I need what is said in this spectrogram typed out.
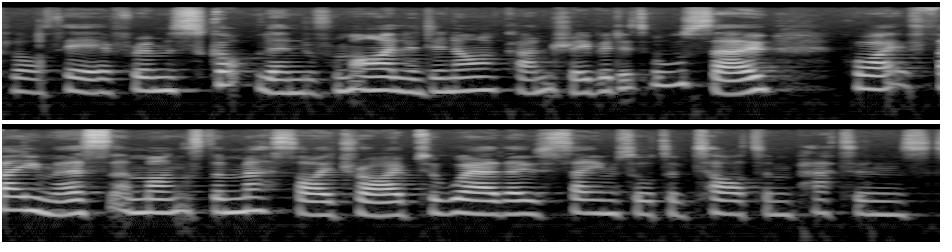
cloth here, from Scotland or from Ireland in our country, but it's also quite famous amongst the Maasai tribe to wear those same sort of tartan patterns.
